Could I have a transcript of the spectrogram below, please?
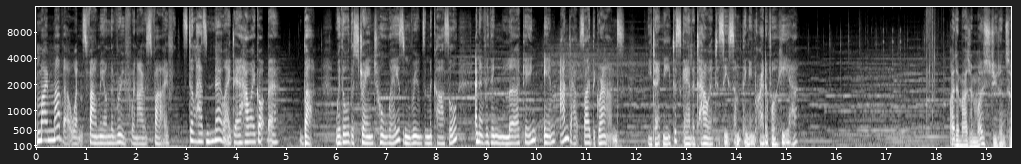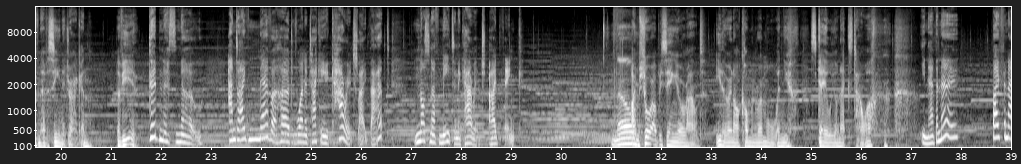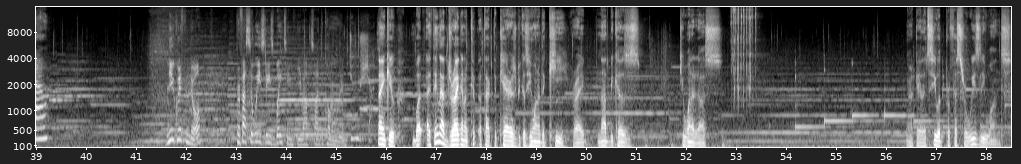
My mother once found me on the roof when I was five. Still has no idea how I got there. But with all the strange hallways and rooms in the castle, and everything lurking in and outside the grounds, you don't need to scale a tower to see something incredible here. I'd imagine most students have never seen a dragon. Have you? Goodness, no. And I've never heard of one attacking a carriage like that. Not enough meat in a carriage, I'd think. No. I'm sure I'll be seeing you around, either in our common room or when you scale your next tower. You never know. Bye for now. New Gryffindor. Professor Weasley's waiting for you outside the common room. Thank you. But I think that dragon attacked the carriage because he wanted the key, right? Not because he wanted us. Okay, let's see what Professor Weasley wants.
